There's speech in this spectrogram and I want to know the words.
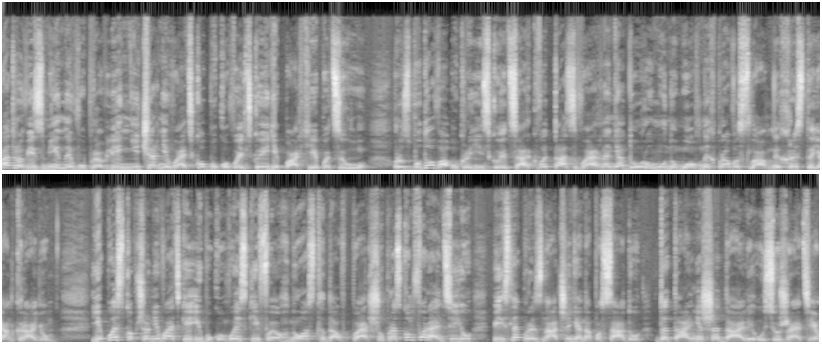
Кадрові зміни в управлінні Чернівецько-Буковинської єпархії ПЦУ, розбудова української церкви та звернення до румуномовних православних християн краю. Єпископ Чернівецький і Буковинський Феогност дав першу прес-конференцію після призначення на посаду. Детальніше далі у сюжеті.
